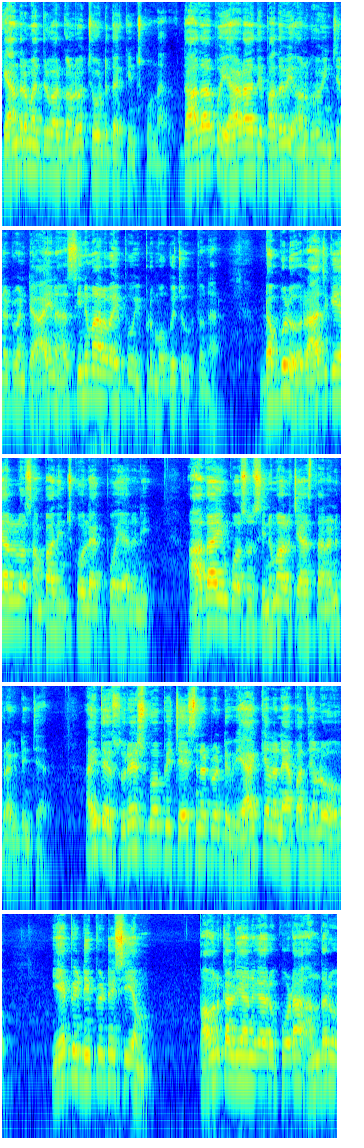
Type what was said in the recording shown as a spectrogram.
కేంద్ర మంత్రివర్గంలో చోటు దక్కించుకున్నారు. దాదాపు ఏడాది పదవి అనుభవించినటువంటి ఆయన సినిమాల వైపు ఇప్పుడు మొగ్గు చూపుతున్నారు. డబ్బులు రాజకీయాల్లో సంపాదించుకోలేకపోయానని ఆదాయం కోసం సినిమాలు చేస్తానని ప్రకటించారు. అయితే సురేష్ గోపి చేసినటువంటి వ్యాఖ్యల నేపథ్యంలో AP deputy CM Pawan Kalyan garu కూడా అందరూ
